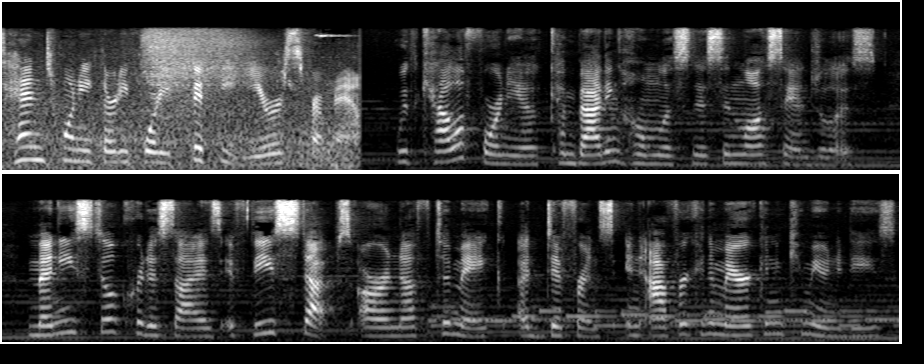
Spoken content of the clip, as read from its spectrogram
10, 20, 30, 40, 50 years from now. With California combating homelessness in Los Angeles, many still criticize if these steps are enough to make a difference in African American communities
